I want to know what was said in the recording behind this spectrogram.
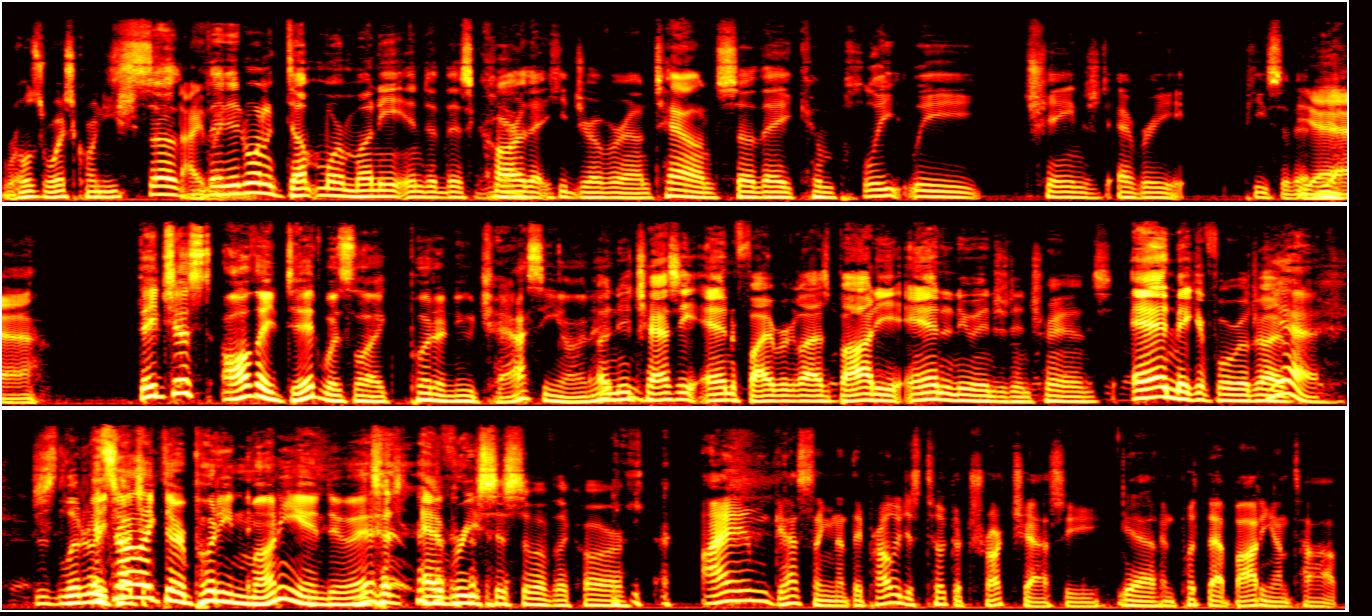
Rolls Royce Corniche. So styling. they didn't want to dump more money into this car that he drove around town, so they completely changed every piece of it. Yeah. They just all they did was like put a new chassis on it. A new chassis and fiberglass body and a new engine and trans and make it four wheel drive. yeah, Just literally it's not like they're putting money into it. touch every system of the car. I'm guessing that they probably just took a truck chassis Yeah. and put that body on top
